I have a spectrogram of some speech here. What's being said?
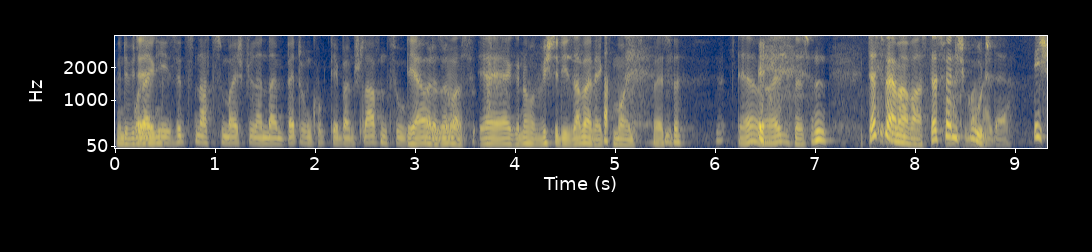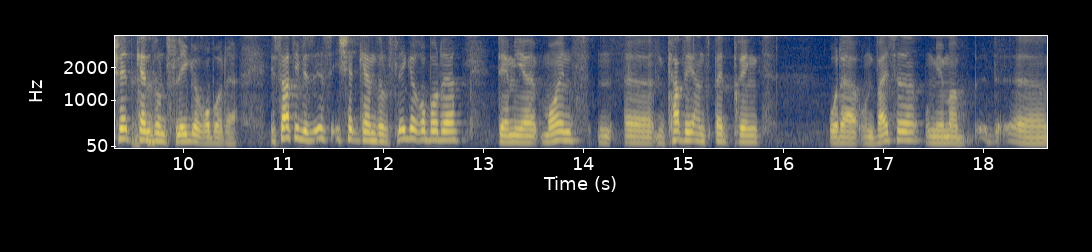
Wenn du wieder Oder die sitzt nachts zum Beispiel an deinem Bett und guckt dir beim Schlafen zu. Ja, oder sowas. Ja, ja, genau. Wisch dir die Sabber weg, moins, weißt du? Ja, weiß ich nicht. Das wäre mal was, das wäre nicht Mann, gut. Alter. Ich hätte gern so einen Pflegeroboter. Ich sag dir, wie es ist. Ich hätte gern so einen Pflegeroboter, der mir moins äh, einen Kaffee ans Bett bringt. Oder, und weißt du, und mir mal äh,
